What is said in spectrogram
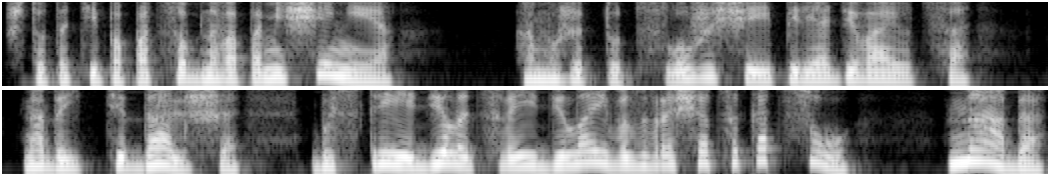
что-то типа подсобного помещения. А может, тут служащие переодеваются. Надо идти дальше, быстрее делать свои дела и возвращаться к отцу. Надо.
